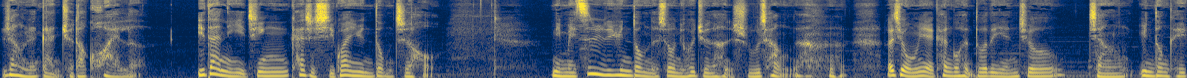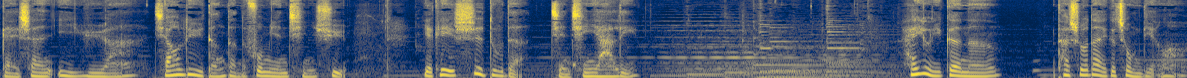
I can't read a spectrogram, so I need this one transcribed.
让人感觉到快乐。一旦你已经开始习惯运动之后。你每次运动的时候，你会觉得很舒畅的，而且我们也看过很多的研究，讲运动可以改善抑郁啊、焦虑等等的负面情绪，也可以适度的减轻压力。还有一个呢，他说到一个重点哦，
